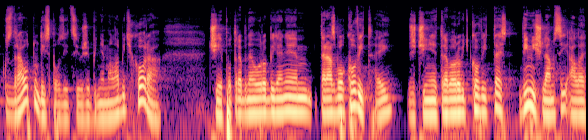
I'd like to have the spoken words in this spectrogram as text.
nejakú zdravotnú dispozíciu, že by nemala byť chorá. Či je potrebné urobiť, ja neviem, teraz bol COVID, hej, že či nie treba urobiť COVID test. Vymýšľam si, ale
